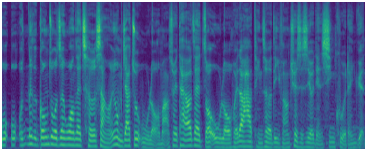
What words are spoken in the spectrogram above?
我我我那个工作证忘在车上哦，因为我们家住五楼嘛，所以他要再走五楼回到他停车的地方，确实是有点辛苦，有点远。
